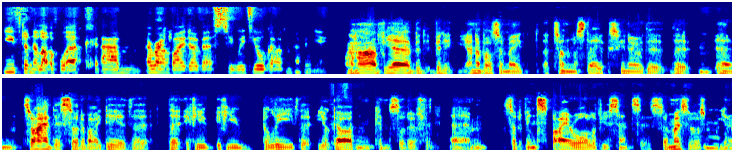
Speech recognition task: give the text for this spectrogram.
you've done a lot of work um, around biodiversity with your garden haven't you I have, yeah, but but it, and I've also made a ton of mistakes. You know that that mm. um, so I had this sort of idea that that if you if you believe that your garden can sort of um, sort of inspire all of your senses. So most of us, mm-hmm. you know,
